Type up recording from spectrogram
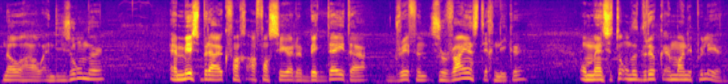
know-how en die zonder. En misbruik van geavanceerde big data-driven surveillance technieken om mensen te onderdrukken en manipuleren.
